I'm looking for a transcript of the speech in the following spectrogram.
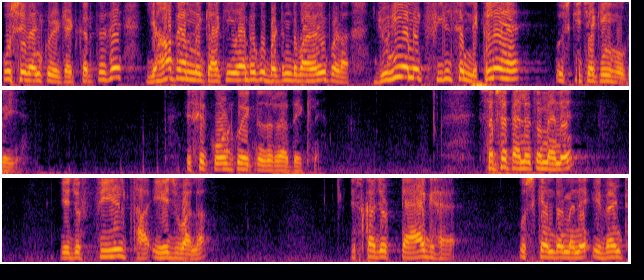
اس ایونٹ کو ڈیٹیکٹ کرتے تھے۔ یہاں پہ ہم نے کیا کیا؟ یہاں پہ کوئی بٹن دبانا نہیں پڑا۔ جو ہی ہم ایک فیلڈ سے نکلے ہیں، اس کی چیکنگ ہو گئی ہے۔ اس کے کوڈ کو ایک نظر دیکھ لیں۔ سب سے پہلے تو میں نے یہ جو فیلڈ تھا ایج والا، اس کا جو ٹیگ ہے، اس کے اندر میں نے ایونٹ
